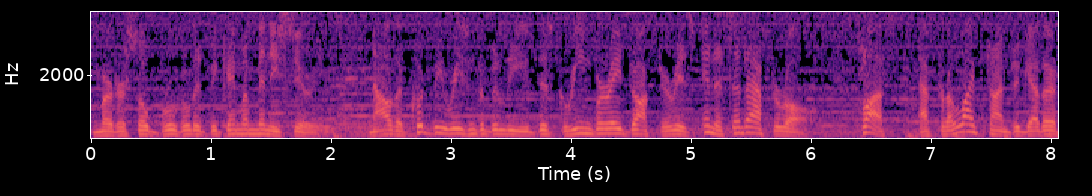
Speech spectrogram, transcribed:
Murder so brutal it became a miniseries. Now there could be reason to believe this Green Beret doctor is innocent after all. Plus, after a lifetime together,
